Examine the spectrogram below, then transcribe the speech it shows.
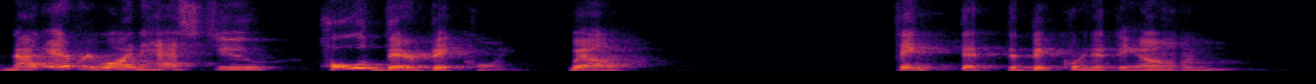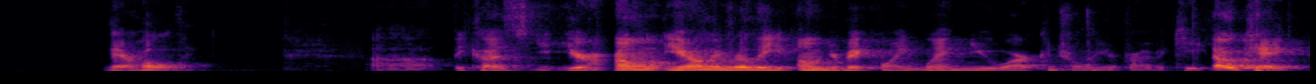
not everyone has to hold their Bitcoin. Well, think that the Bitcoin that they own, they're holding. Uh, because you're own, you only really own your Bitcoin when you are controlling your private key. Okay.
